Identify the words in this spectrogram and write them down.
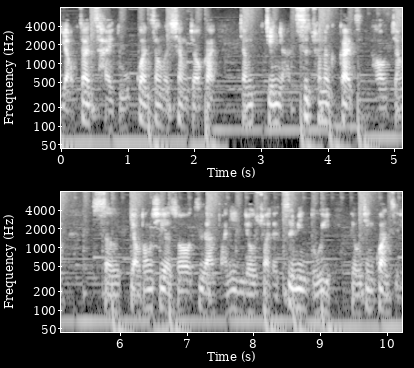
咬在采毒罐上的橡胶盖，将尖牙刺穿那个盖子，然后将。蛇咬东西的时候，自然反应流出来的致命毒液流进罐子里。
